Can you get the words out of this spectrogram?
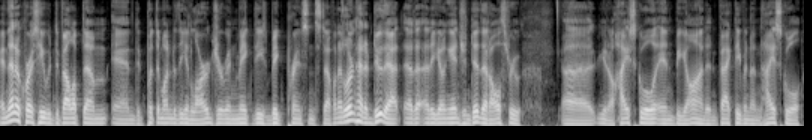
and then, of course, he would develop them and put them under the enlarger and make these big prints and stuff. And I learned how to do that at a, at a young age and did that all through, uh, you know, high school and beyond. In fact, even in high school,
